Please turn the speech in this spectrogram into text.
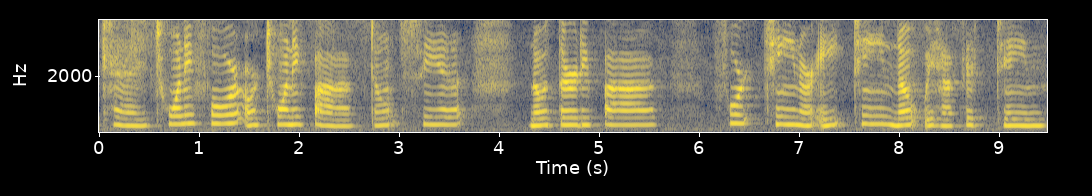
Okay, 24 or 25. Don't see it. No 35. 14 or 18. Nope, we have 15.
